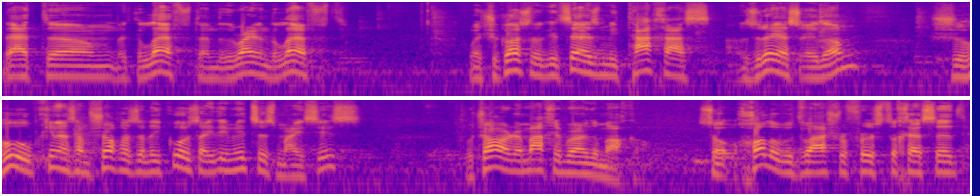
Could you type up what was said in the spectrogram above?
that um, like the left and the right and the left, when Shekosov it says, Mitachas Zreyas Elam, Shehu Pchinas Hamshachas Alikus Aidim Mitzvahs Maisis, which are the Machibar and the Mako. So Chalav Vash refers to Chesed,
